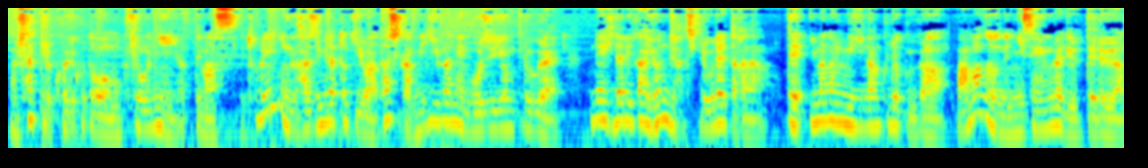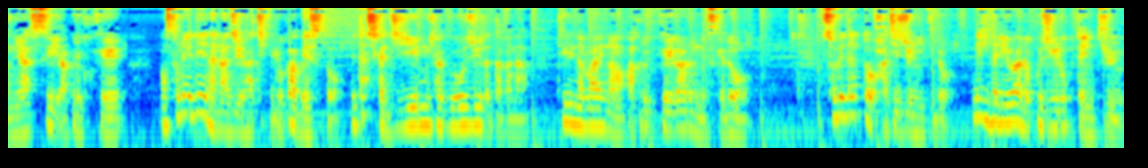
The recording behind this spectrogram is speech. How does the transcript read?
100キロ超えることを目標にやってます。トレーニング始めた時は確か右がね54キロぐらい。で、左が48キロぐらいだったかな。で、今の右の握力が Amazon で2000円ぐらいで売ってるあの安い握力計。まあそれで78キロがベスト。で、確か GM150 だったかなっていう名前の握力計があるんですけど、それだと82キロ。で、左は66.9。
